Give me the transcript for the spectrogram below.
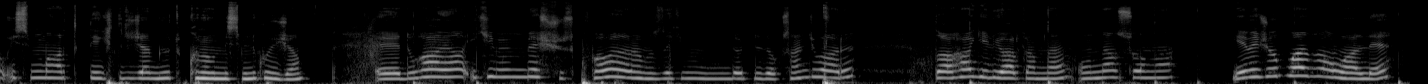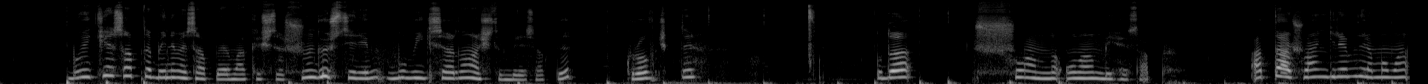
o ismimi artık değiştireceğim. YouTube kanalımın ismini koyacağım. Ee, Duha'ya 2500 kupa var aramızda. 2490 civarı. Daha geliyor arkamdan. Ondan sonra Yeve Job var normalde. Bu iki hesap da benim hesaplarım arkadaşlar. Şunu göstereyim. Bu bilgisayardan açtığım bir hesaptı. Chrome çıktı. Bu da şu anda olan bir hesap. Hatta şu an girebilirim ama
